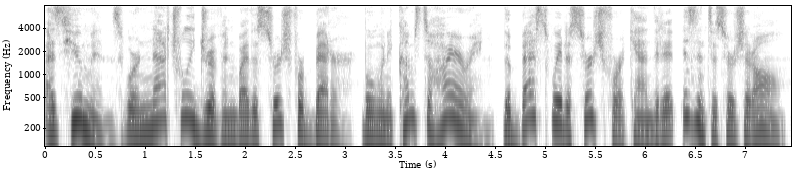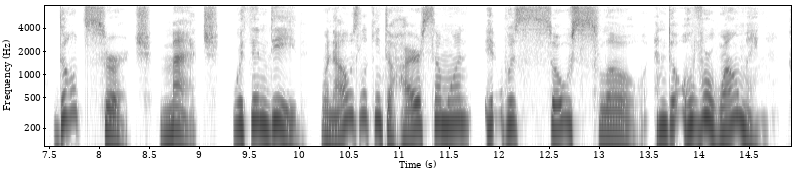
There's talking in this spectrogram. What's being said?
As humans, we're naturally driven by the search for better. But when it comes to hiring, the best way to search for a candidate isn't to search at all. Don't search, match with Indeed. When I was looking to hire someone, it was so slow and overwhelming.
